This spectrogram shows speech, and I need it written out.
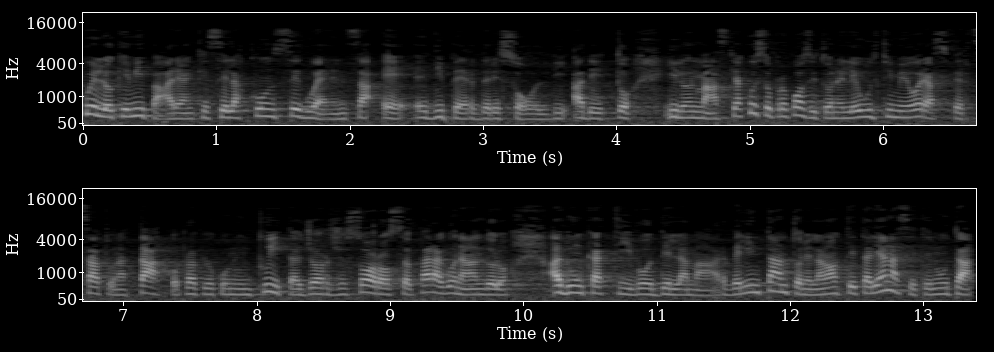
quello che mi pare anche se la conseguenza è di perdere soldi, ha detto Elon Musk. A questo proposito nelle ultime ore ha sferzato un attacco proprio con un tweet a George Soros paragonandolo ad un cattivo della Marvel. Intanto nella notte italiana si è tenuta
